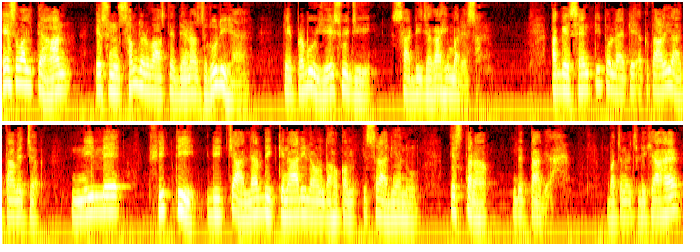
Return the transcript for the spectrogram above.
ਇਸ ਵੱਲ ਧਿਆਨ ਇਸ ਨੂੰ ਸਮਝਣ ਵਾਸਤੇ ਦੇਣਾ ਜ਼ਰੂਰੀ ਹੈ ਕਿ ਪ੍ਰਭੂ ਯੀਸ਼ੂ ਜੀ ਸਾਡੀ ਜਗ੍ਹਾ ਹੀ ਮਰੇ ਸਨ। ਅੱਗੇ 37 ਤੋਂ ਲੈ ਕੇ 41 ਆਇਤਾਂ ਵਿੱਚ ਨੀਲੇ ਫੀਤੀ ਦੀ ਝਾਲਰ ਦੀ ਕਿਨਾਰੀ ਲਾਉਣ ਦਾ ਹੁਕਮ ਇਸرائیਲੀਆਂ ਨੂੰ ਇਸ ਤਰ੍ਹਾਂ ਦਿੱਤਾ ਗਿਆ ਹੈ। ਬਚਨ ਵਿੱਚ ਲਿਖਿਆ ਹੈ,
